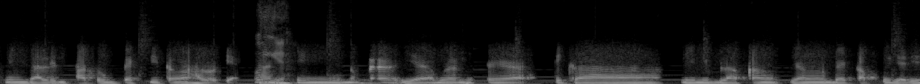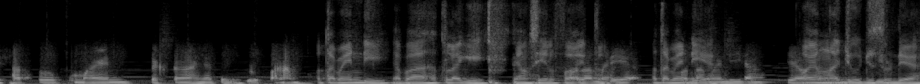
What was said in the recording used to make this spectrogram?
ninggalin satu back di tengah loh dia Oh iya? Bener, iya bener kayak ketika lini belakang yang backup tuh jadi satu pemain back tengahnya tuh lupa nama Otamendi apa satu lagi? Yang Silva itu? Otamendi Otamendi ya? Otamendi yang ya, Oh yang maju Otamendi, justru dia?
